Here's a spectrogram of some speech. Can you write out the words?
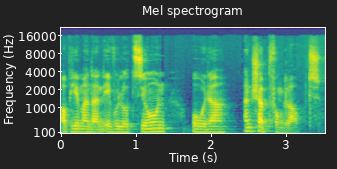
ob jemand an Evolution oder an Schöpfung glaubt.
